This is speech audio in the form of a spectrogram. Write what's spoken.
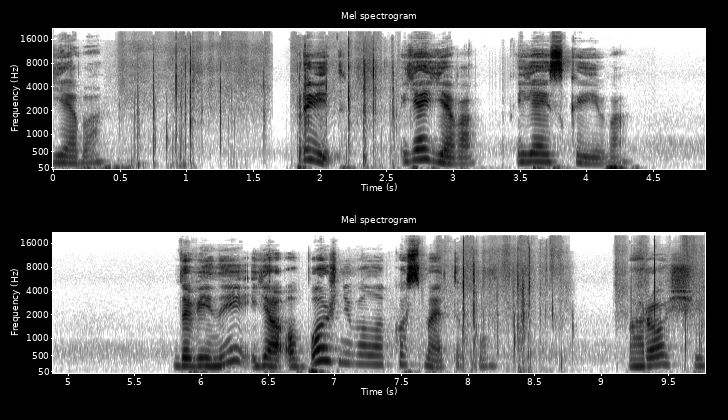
Єва. Привіт! Я Єва. Я із Києва. До війни я обожнювала косметику, гроші,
